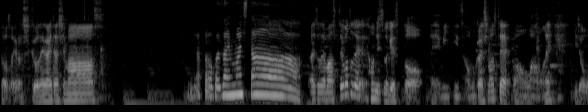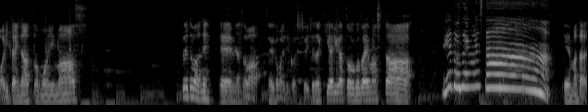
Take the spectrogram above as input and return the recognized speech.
どうぞよろしくお願いいたします。ありがとうございました。ありがとうございます。ということで、本日のゲスト、えーミーティンさんをお迎えしまして、ワンオンワンをね、以上終わりたいなと思います。それではね、えー皆様、最後までご視聴いただきありがとうございました。ありがとうございました。えーまた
